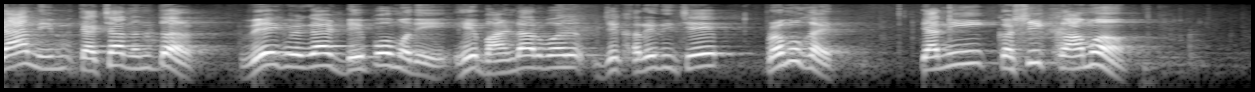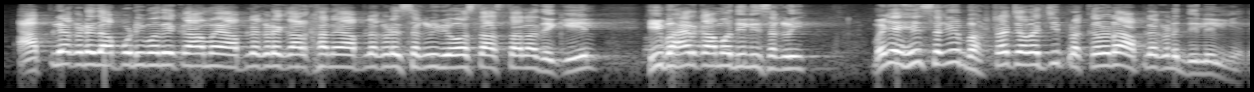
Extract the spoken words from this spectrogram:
त्या निम त्याच्यानंतर वेगवेगळ्या डेपोमध्ये हे भांडारवर जे खरेदीचे प्रमुख आहेत त्यांनी कशी कामं आपल्याकडे दापोडीमध्ये काम आहे आपल्याकडे कारखाना आहे आपल्याकडे सगळी व्यवस्था असताना देखील ही बाहेर कामं दिली सगळी. म्हणजे हे सगळी भ्रष्टाचाराची प्रकरणं आपल्याकडे दिलेली आहेत.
